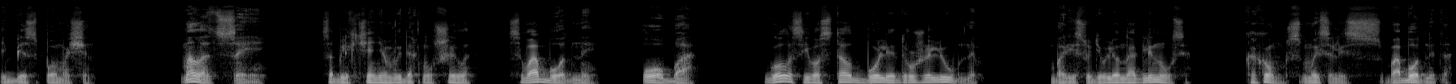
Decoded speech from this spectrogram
и беспомощен. «Молодцы!» — с облегчением выдохнул Шило. «Свободны. Оба!» Голос его стал более дружелюбным. Борис удивленно оглянулся. «В каком смысле свободны-то?»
